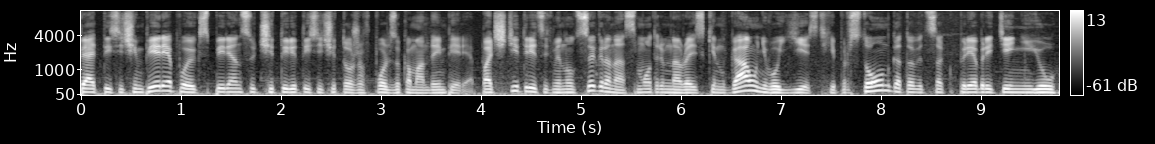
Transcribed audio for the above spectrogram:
5000 Империя, по экспириенсу 4000 тоже в пользу команды Империя. Почти 30 минут сыграно. Смотрим на Wraith King а. У него есть Hyperstone. Готовится к приобретению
